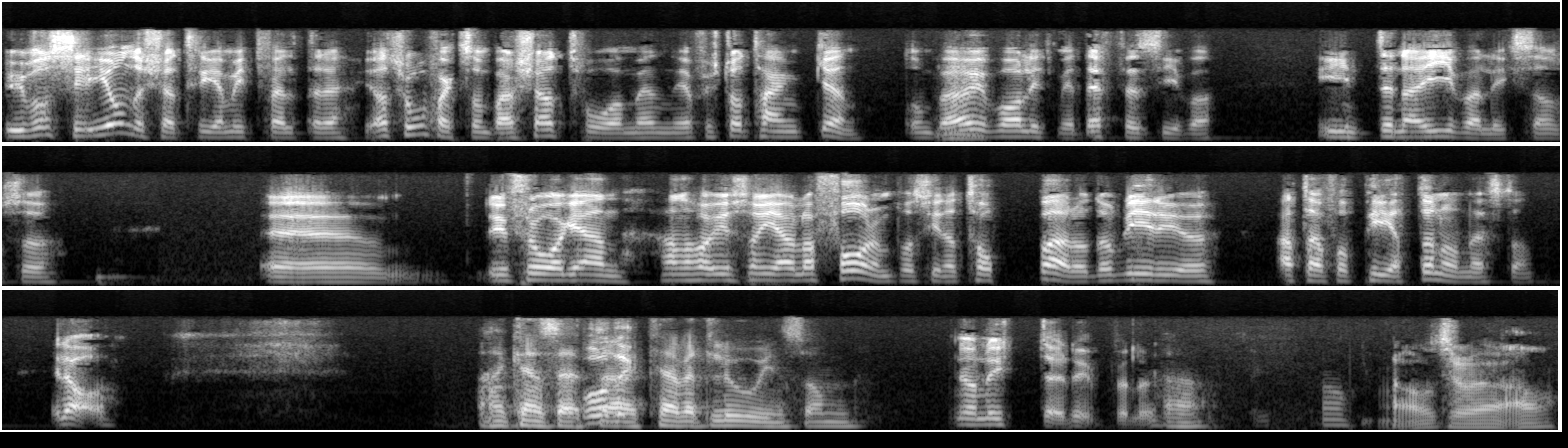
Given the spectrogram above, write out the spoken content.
vi får se om de kör tre mittfältare. Jag tror faktiskt de bara kör två, men jag förstår tanken. De bör ju Mm. vara lite mer defensiva. Inte naiva liksom. Så, det är frågan, han har ju sån jävla form på sina toppar och då blir det ju att han får peta någon nästan. Eller ja, Han kan sätta Både- Calvert Lewin som... någon ytter typ eller? Ja. Ja, det tror jag. Ja.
